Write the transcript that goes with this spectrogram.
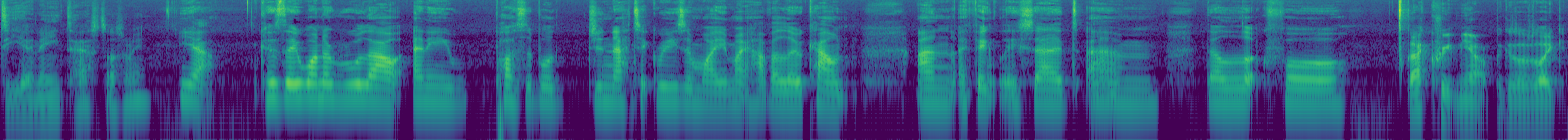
DNA test or something. yeah, because they want to rule out any possible genetic reason why you might have a low count, and I think they said um, they'll look for that creeped me out because I was like,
